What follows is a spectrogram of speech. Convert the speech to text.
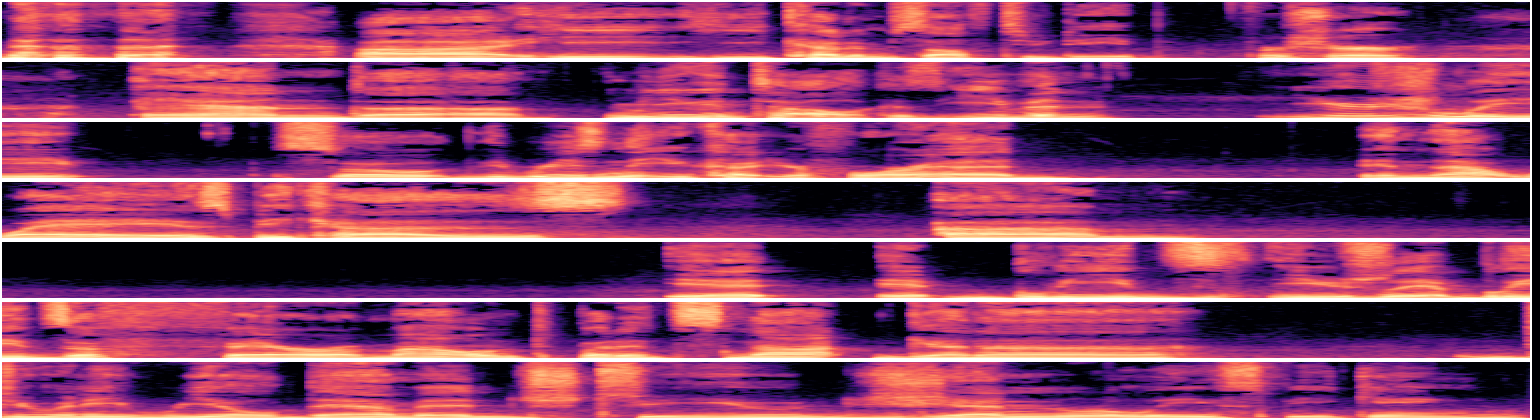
uh, he he cut himself too deep for sure and uh, I mean you can tell because even usually, so the reason that you cut your forehead in that way is because um, it it bleeds. Usually, it bleeds a fair amount, but it's not gonna do any real damage to you. Generally speaking,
